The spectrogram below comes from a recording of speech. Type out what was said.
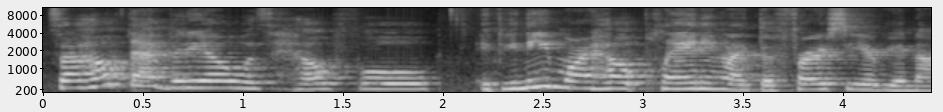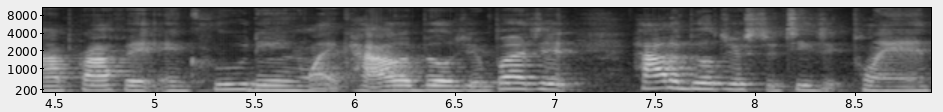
So I hope that video was helpful. If you need more help planning like the first year of your nonprofit, including like how to build your budget, how to build your strategic plan,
